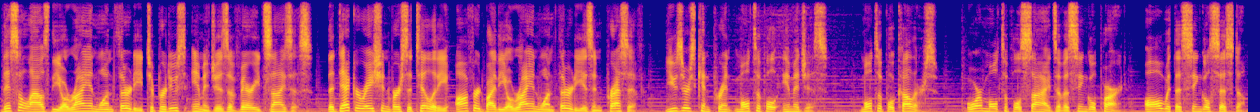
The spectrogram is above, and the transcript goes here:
This allows the Orion 130 to produce images of varied sizes. The decoration versatility offered by the Orion 130 is impressive. Users can print multiple images, multiple colors, or multiple sides of a single part, all with a single system.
